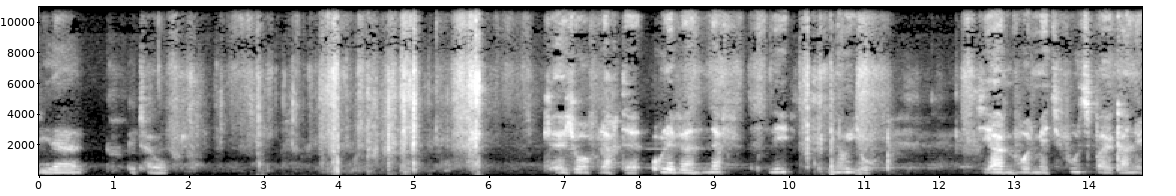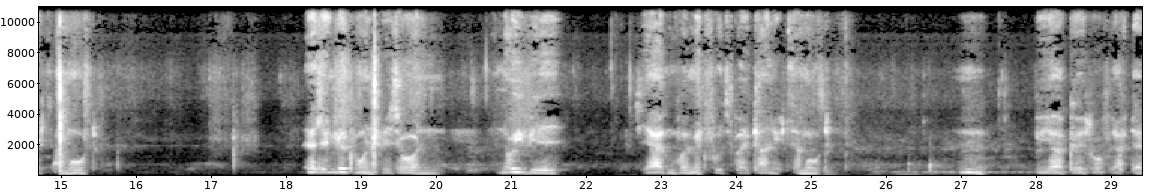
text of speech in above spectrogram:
wieder getauft. Kirchhoff lachte Oliver Neff Nojo. Sie haben wohl mit Fußball gar nichts am Hut. Herzlichen Glückwunsch, wieso Neuville? Sie haben wohl mit Fußball gar nichts am Hut. Hm, Pia Kirchhoff lachte.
